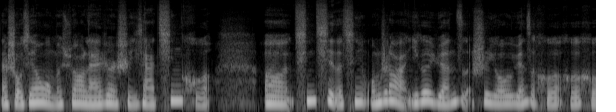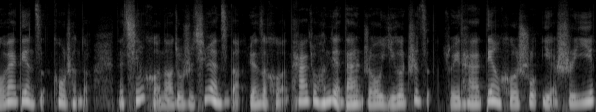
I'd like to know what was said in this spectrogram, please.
那首先我们需要来认识一下氢核。呃，氢气的氢，我们知道啊，一个原子是由原子核和核外电子构成的。那氢核呢，就是氢原子的原子核，它就很简单，只有一个质子，所以它电荷数也是一，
